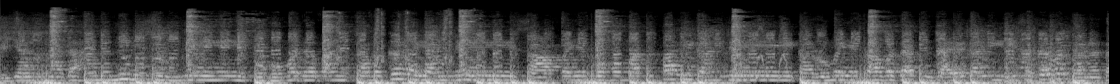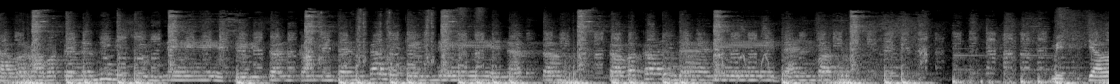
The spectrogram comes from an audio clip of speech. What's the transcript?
දෙවියන් අදහන මිනිසුන්නේ කොහොමද වංචාව කරයන්නේ සාපය කොහොමද පරිගන්නේ කරුමය කවදත් ජයගනී ඉසකව ජනතාව රවටන මිනිසුන්නේ සිරිසන් කමිදැන් ගලකින්නේ නැත්තම් තව කල් නෑනේ මිත්‍යාව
